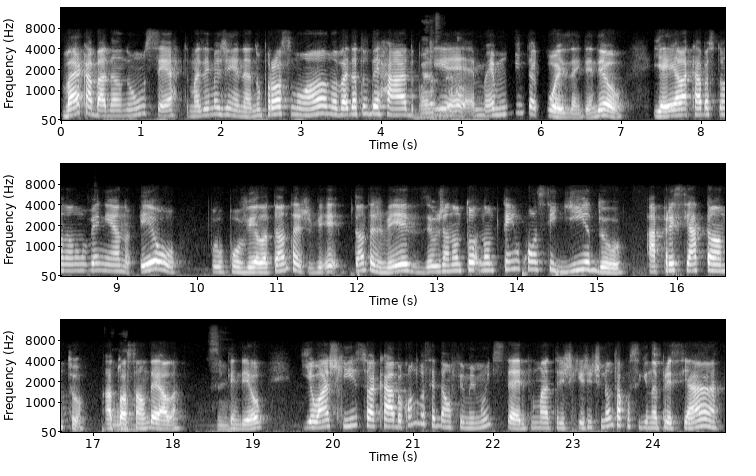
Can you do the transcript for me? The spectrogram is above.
vai acabar dando um certo. Mas imagina, no próximo ano vai dar tudo errado, porque tudo errado. É, é muita coisa, entendeu? E aí ela acaba se tornando um veneno. Eu por, por vê-la tantas, ve tantas vezes, eu já não, tô, não tenho conseguido apreciar tanto a atuação uhum. dela. Sim. Entendeu? E eu acho que isso acaba, quando você dá um filme muito sério para uma atriz que a gente não está conseguindo apreciar,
